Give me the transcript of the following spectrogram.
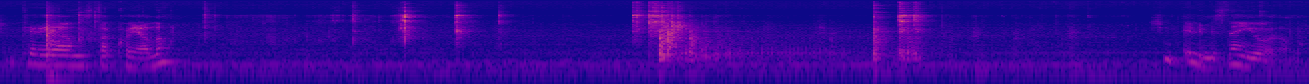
Şimdi tereyağımızı da koyalım. Şimdi elimizden yoğuralım.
